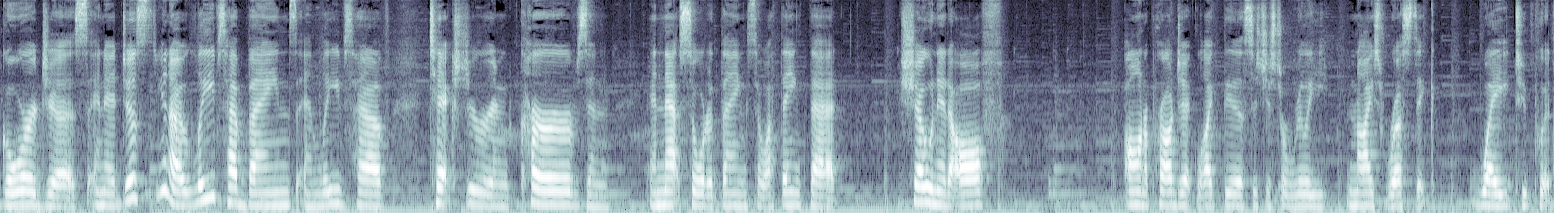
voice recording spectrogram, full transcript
gorgeous and it just, you know, leaves have veins and leaves have texture and curves and, and that sort of thing. So I think that showing it off on a project like this is just a really nice rustic way to put,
